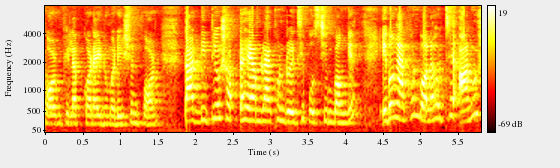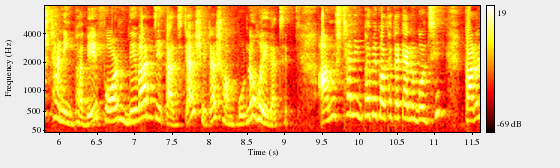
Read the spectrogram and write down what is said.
ফর্ম ফিল আপ করা এনুমারেশন ফর্ম তার দ্বিতীয় সপ্তাহে আমরা এখন রয়েছি পশ্চিমবঙ্গে এবং এখন বলা হচ্ছে আনুষ্ঠানিকভাবে ফর্ম দেওয়ার যে কাজটা, সেটা সম্পূর্ণ হয়ে গেছে। আনুষ্ঠানিকভাবে কথাটা কেন বলছি? কারণ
